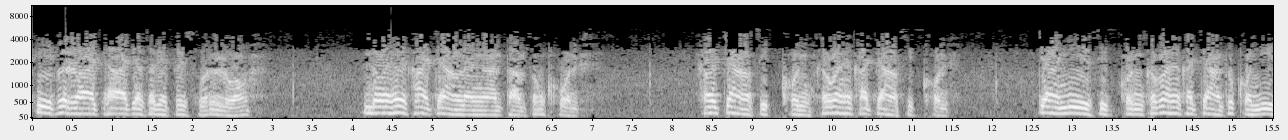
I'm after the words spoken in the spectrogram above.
ที่พระราชาจะเสด็จไปสวนหลวง โดยให้ค่าจ้างแรงงานตามสมควรเขาจ้างสิบคนเขาก็ให้ค่าจ้างสิบคน จ้างยี่สิบคนเขาก็ให้ค่าจ้างทุกคนยี่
